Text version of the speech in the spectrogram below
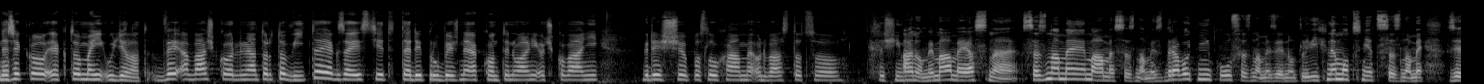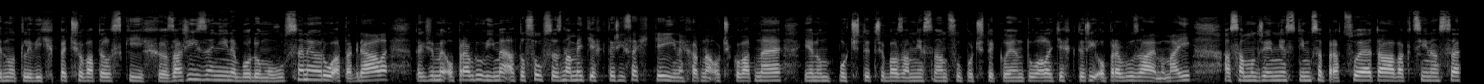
Neřekl, jak to mají udělat. Vy a váš koordinátor to víte, jak zajistit tedy průběžné a kontinuální očkování, když posloucháme od vás to, co Slyším. Ano, my máme jasné seznamy, máme seznamy zdravotníků, seznamy z jednotlivých nemocnic, seznamy z jednotlivých pečovatelských zařízení nebo domovů seniorů a tak dále. Takže my opravdu víme, a to jsou seznamy těch, kteří se chtějí nechat naočkovat, ne jenom počty třeba zaměstnanců, počty klientů, ale těch, kteří opravdu zájem mají. A samozřejmě s tím se pracuje. Ta vakcína se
